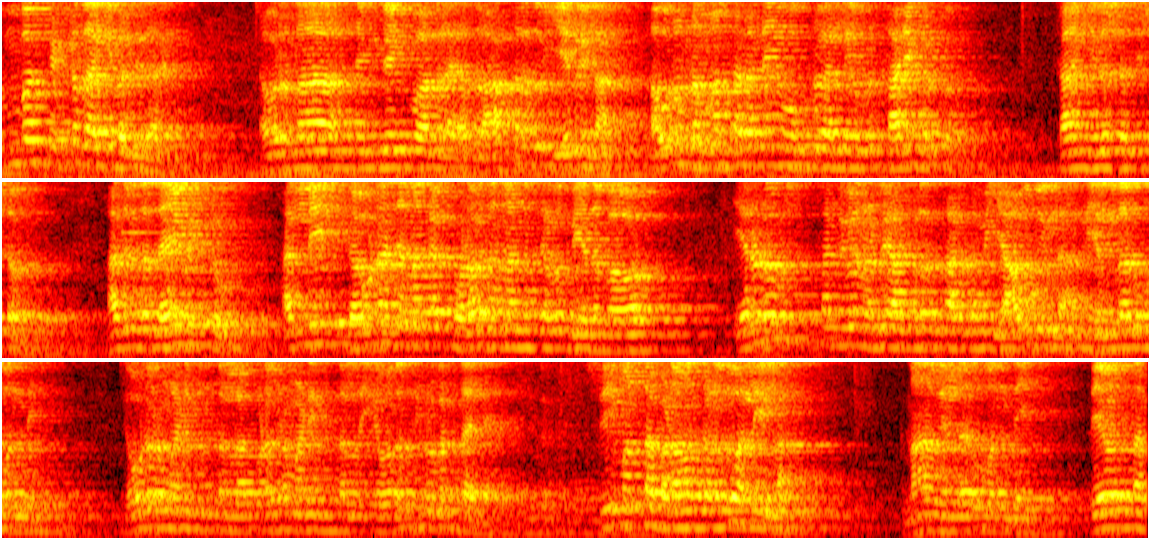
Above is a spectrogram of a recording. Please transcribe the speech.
ತುಂಬ ಕೆಟ್ಟದಾಗಿ ಬರೆದಿದ್ದಾರೆ. ಅವರನ್ನ ತೆಗಿಬೇಕು ಆದ್ರೆ ಅದು ಆ ಥರದ್ದು ಏನೂ ಇಲ್ಲ. ಅವರು ನಮ್ಮ ಥರನೇ ಒಬ್ರು ಅಲ್ಲಿ ಒಬ್ರು ಕಾರ್ಯಕರ್ತರು. ಕಾಂಗಿನ ಸತೀಶ್ ಅವರು. ಅದರಿಂದ ದಯವಿಟ್ಟು ಅಲ್ಲಿ ಗೌಡ ಜನಾಂಗ, ಕೊಡವ ಜನಾಂಗ ಅಂತ ಹೇಳೋ ಭೇದ ಭಾವ ಎರಡೂ ಸಂಘಗಳ ನಡುವೆ ಆ ಥರದ ತಾರತಮ್ಯ ಯಾವುದೂ ಇಲ್ಲ. ಅಲ್ಲಿ ಎಲ್ಲರೂ ಒಂದೇ. ಗೌಡರು ಮಾಡಿದಂತಲ್ಲ, ಕೊಡಗರು ಮಾಡಿದಂತಲ್ಲ ಈಗ ವದಂತಿಗಳು ಬರ್ತಾ ಇದೆ. ಶ್ರೀಮಂತ ಬಡವಂತಳದು ಅಲ್ಲಿ ಇಲ್ಲ. ನಾವೆಲ್ಲರೂ ಒಂದೇ. ದೇವಸ್ಥಾನ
